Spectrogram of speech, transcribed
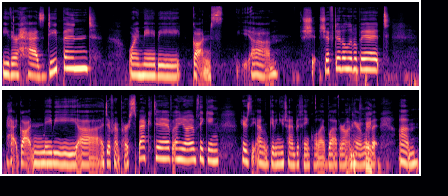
either has deepened or maybe gotten um, sh- shifted a little bit had gotten maybe uh, a different perspective. You know, I'm thinking. Here's the. I'm giving you time to think while I blather on here a little bit. Um,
